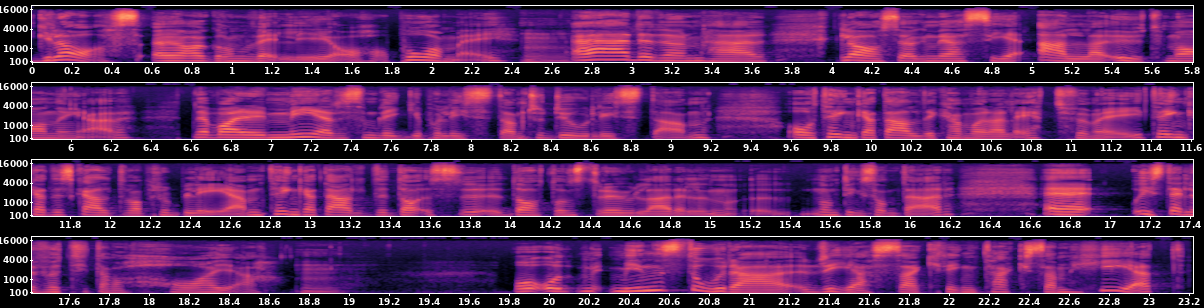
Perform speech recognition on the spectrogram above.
glasögon väljer jag att ha på mig? Mm. Är det de här glasögonen där jag ser alla utmaningar? vad är det mer som ligger på listan, to-do-listan? Och tänk att det aldrig kan vara lätt för mig. Tänk att det ska alltid vara problem. Tänk att det alltid datorn strular eller någonting sånt där. Eh, och istället för att titta, vad har jag? Mm. Och, och, min stora resa kring tacksamhet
